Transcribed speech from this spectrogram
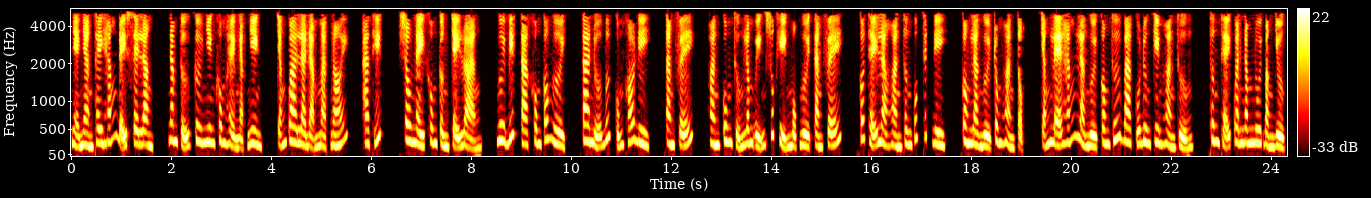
nhẹ nhàng thay hắn đẩy xe lăn, nam tử cư nhiên không hề ngạc nhiên, chẳng qua là đạm mạc nói, A thiết, sau này không cần chạy loạn, ngươi biết ta không có người, ta nửa bước cũng khó đi, tàn phế, hoàng cung thượng lâm uyển xuất hiện một người tàn phế, có thể là hoàng thân quốc thích đi, con là người trong hoàng tộc, chẳng lẽ hắn là người con thứ ba của đương kim hoàng thượng, thân thể quanh năm nuôi bằng dược,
